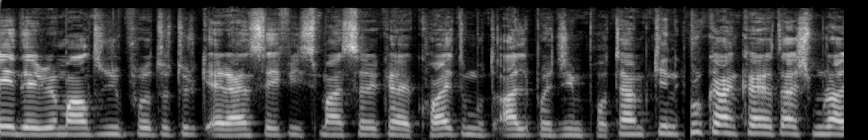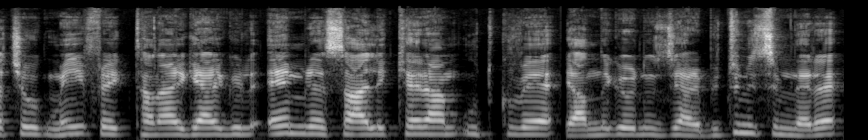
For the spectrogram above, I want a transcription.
TXV, Devrim 6. Prototürk, Eren Seyfi, İsmail Sarıkaya, Kuayt Umut, Alpacin, Potemkin, Furkan Karataş, Murat Çabuk, Mayfrek, Taner Gergül, Emre, Salih, Kerem, Utku ve yanda gördüğünüz diğer bütün isimlere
